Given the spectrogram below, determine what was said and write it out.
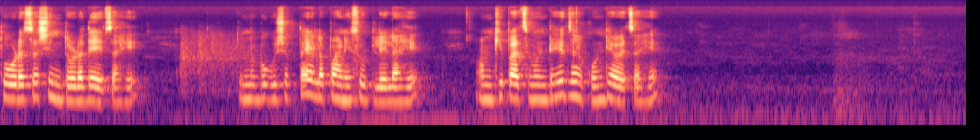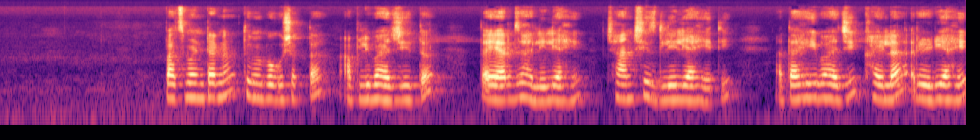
थोडासा शिंतोडा द्यायचा आहे. तुम्ही बघू शकता याला पाणी सुटलेलं आहे. आणखी पाच मिनटं हे झाकून ठेवायचं आहे. पाच मिनटानं तुम्ही बघू शकता आपली भाजी इथं तयार झालेली आहे. छान शिजलेली आहे ती. आता ही भाजी खायला रेडी आहे.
